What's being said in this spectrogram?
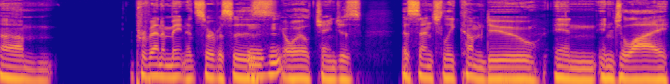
um, preventive maintenance services, Mhm. oil changes, essentially come due in in July.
